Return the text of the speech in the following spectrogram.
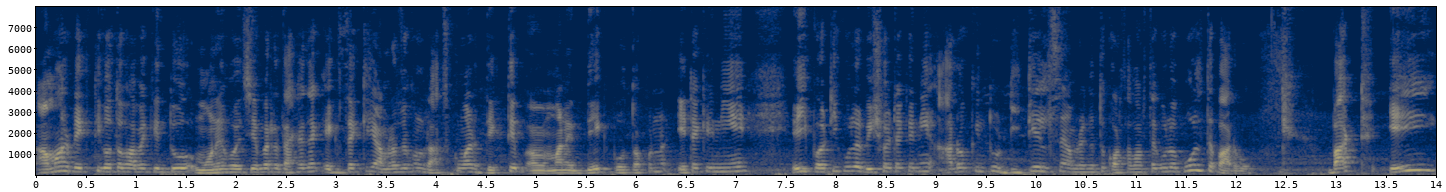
আমার ব্যক্তিগতভাবে কিন্তু মনে হয়েছে, এবার দেখা যাক এক্স্যাক্টলি আমরা যখন রাজকুমার দেখতে মানে দেখব, তখন এটাকে নিয়ে, এই পার্টিকুলার বিষয়টাকে নিয়ে আরও কিন্তু ডিটেলসে আমরা কিন্তু কথাবার্তাগুলো বলতে পারব। বাট এই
